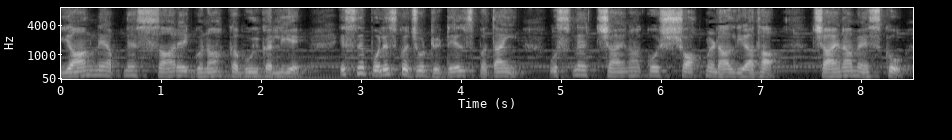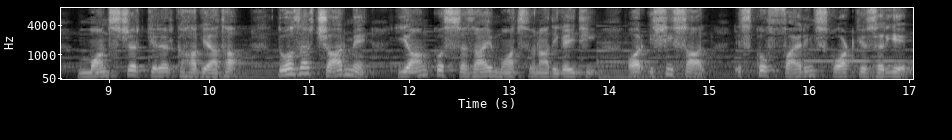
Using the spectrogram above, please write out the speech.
यांग ने अपने सारे गुनाह कबूल कर लिए। इसने पुलिस को जो डिटेल्स बताई, उसने चाइना को शॉक में डाल दिया था। चाइना में इसको मॉन्स्टर किलर कहा गया था। 2004 में यांग को सजाए मौत सुना दी गई थी और इसी साल इसको फायरिंग स्क्वाड के ज़रिए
